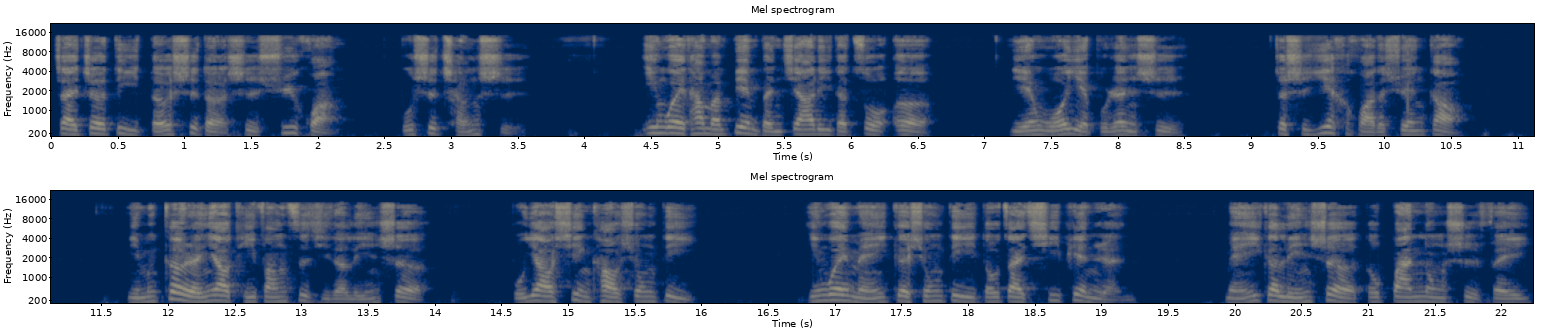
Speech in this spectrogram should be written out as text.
在这地得势的是虚谎，不是诚实，因为他们变本加厉的作恶，连我也不认识。这是耶和华的宣告。你们个人要提防自己的邻舍，不要信靠兄弟，因为每一个兄弟都在欺骗人，每一个邻舍都搬弄是非。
